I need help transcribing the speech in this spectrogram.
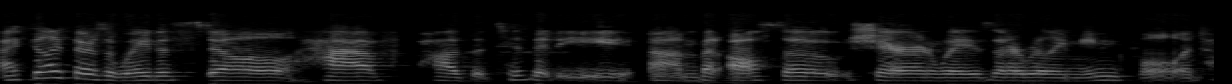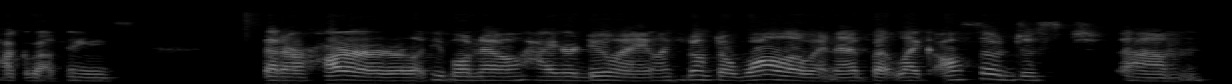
i feel like there's a way to still have positivity um, but also share in ways that are really meaningful and talk about things that are hard or let people know how you're doing. Like you don't have to wallow in it, but like also just um,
